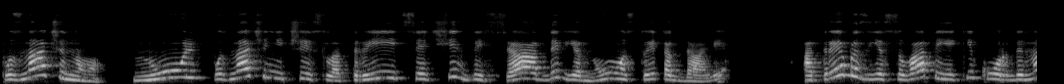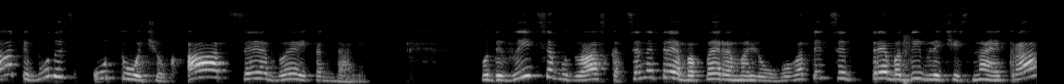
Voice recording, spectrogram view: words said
Позначено 0, позначені числа 30, 60, 90 і так далі. А треба з'ясувати, які координати будуть у точок А, С, Б і так далі. Подивіться, будь ласка, це не треба перемальовувати, це треба, дивлячись на екран,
